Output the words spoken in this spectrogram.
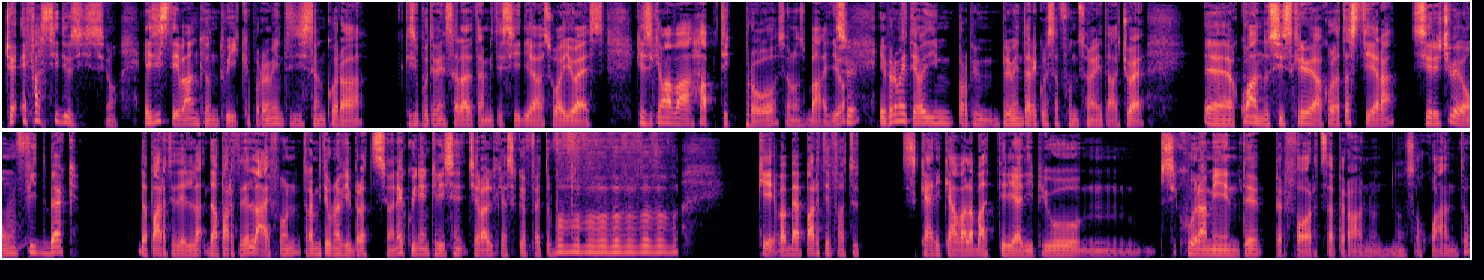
cioè è fastidiosissimo. Esisteva anche un tweak, probabilmente esiste ancora che si poteva installare tramite Cydia su iOS, che si chiamava Haptic Pro, se non sbaglio, sì. e permetteva di proprio implementare questa funzionalità, cioè eh, quando si scriveva con la tastiera si riceveva un feedback da parte, del, da parte dell'iPhone tramite una vibrazione, e quindi anche lì c'era il classico effetto che vabbè, a parte il fatto scaricava la batteria di più mh, sicuramente per forza, però non, non so quanto,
